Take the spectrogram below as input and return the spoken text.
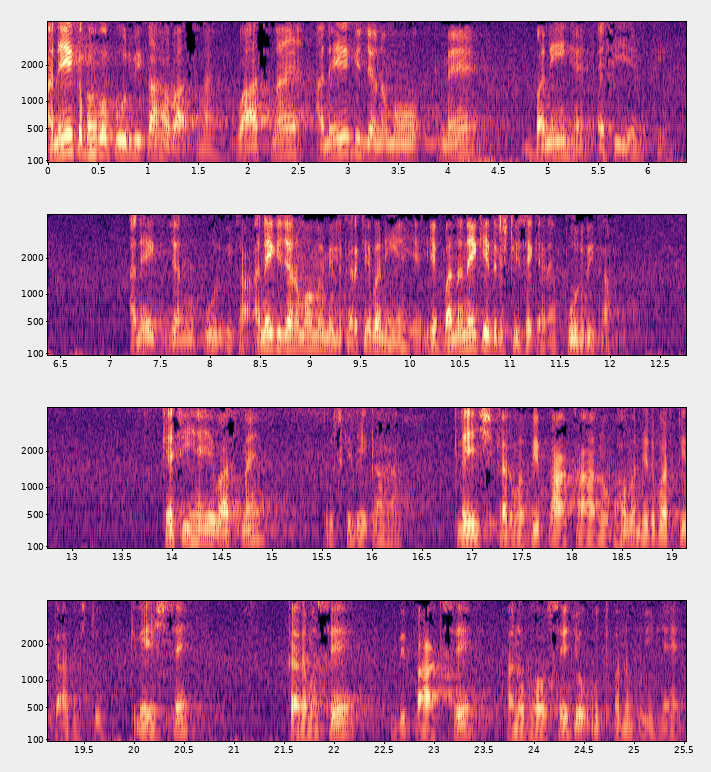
अनेक भव पूर्वी का वासना है। वासनाएँ अनेक जन्मों में बनी है, ऐसी ये होती है। अनेक जन्म पूर्विका अनेक जन्मों में मिलकर के बनी है ये। ये बनने की दृष्टि से कह रहे हैं पूर्विका कैसी है ये वासनाएँ? तो उसके लिए कहा, क्लेश, कर्म विपाक अनुभव निर्वर्तिता क्लेश से, कर्म से, विपाक से अनुभव से जो उत्पन्न हुई है,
